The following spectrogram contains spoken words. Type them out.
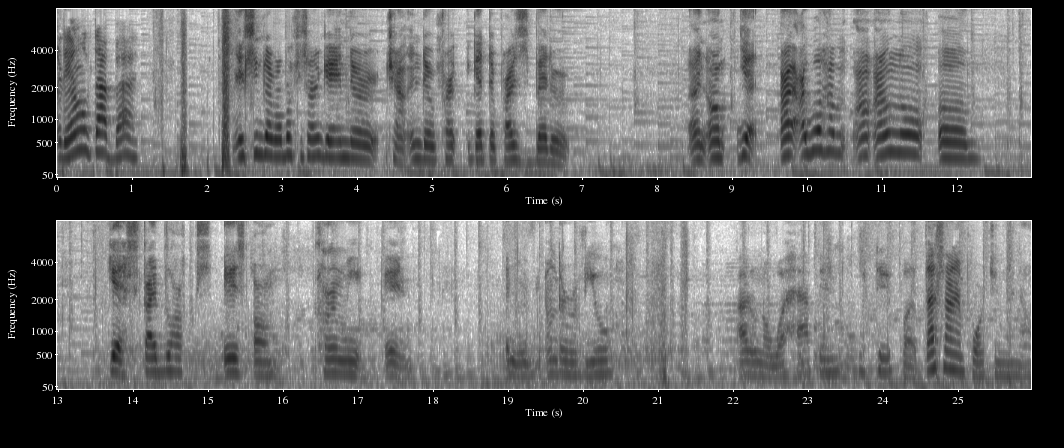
It didn't look that bad. It seems like Roblox is trying to get in their in their get their prices better. And um yeah, I I will have I, I don't know um yes, Skyblox is um currently in in under review. I don't know what happened with it, but that's not important right now.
